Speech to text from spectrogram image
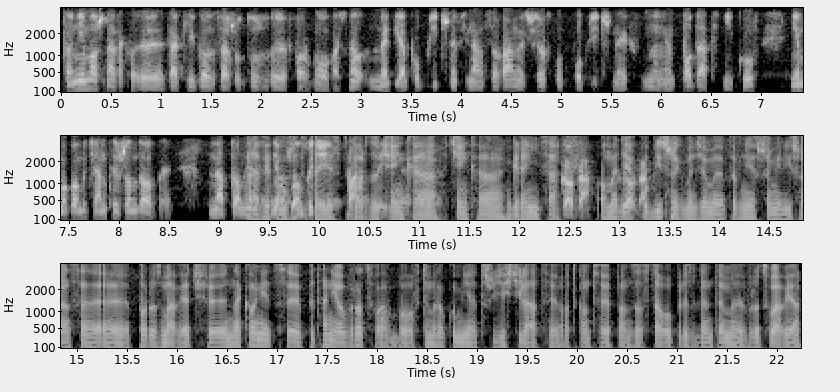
to nie można tak, e, takiego zarzutu e, formułować. No, media publiczne finansowane z środków publicznych, mm, podatników, nie mogą być antyrządowe. Natomiast Ale wie pan, że tutaj jest bardzo cienka, cienka granica. Zgoda, o mediach zgoda. publicznych będziemy pewnie jeszcze mieli szansę e, porozmawiać. Na koniec pytanie o Wrocław, bo w tym roku mija 30 lat, odkąd pan został prezydentem Wrocławia.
